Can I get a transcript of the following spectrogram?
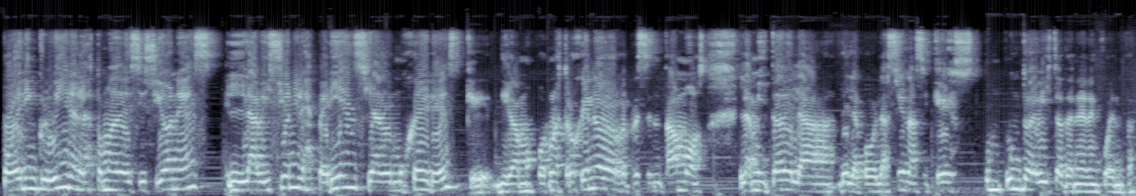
poder incluir en las tomas de decisiones la visión y la experiencia de mujeres, que digamos por nuestro género representamos la mitad de la, de la población, así que es un punto de vista a tener en cuenta.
